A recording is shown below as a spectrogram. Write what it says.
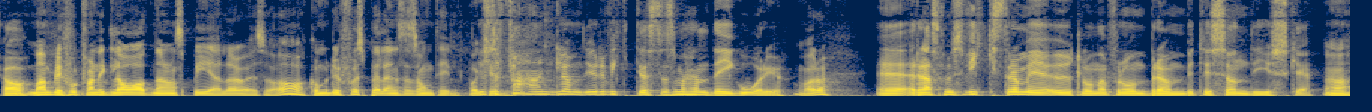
Ja. Man blir fortfarande glad när de spelar och är så ah, kommer du få spela en säsong till? Vad Just det, kul. fan, glömde ju det viktigaste som hände igår ju. Vadå? Eh, Rasmus Wikström är utlånad från Bröndby till Sönderjyske. Ja.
